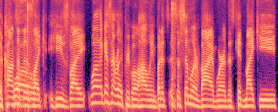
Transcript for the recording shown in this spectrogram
The concept is like he's like, well, I guess not really a prequel to Halloween, but it's it's a similar vibe where this kid Mikey,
